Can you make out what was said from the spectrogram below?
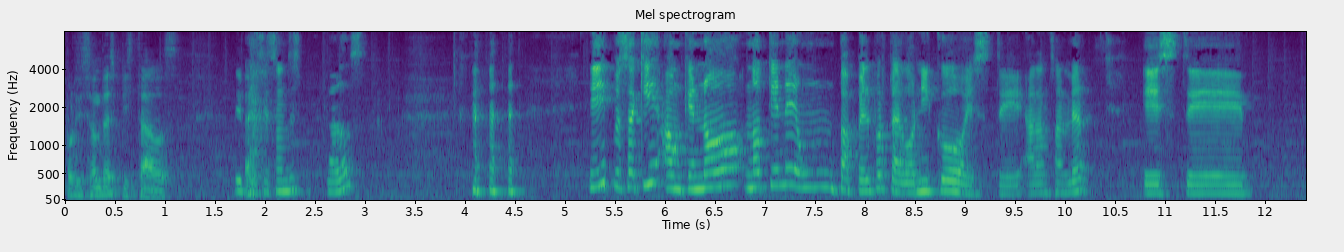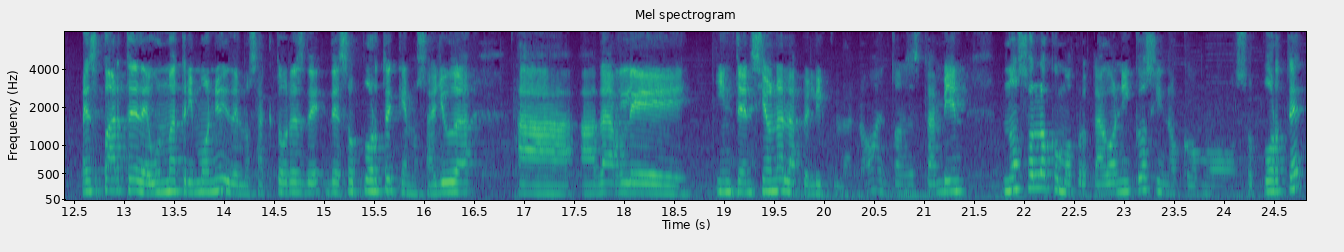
por si son despistados. Y pues si son despistados. y pues aquí, aunque no, no tiene un papel protagónico, este, Adam Sandler, este es parte de un matrimonio y de los actores de, soporte que nos ayuda a, a darle intención a la película, ¿no? Entonces también, no solo como protagónico, sino como soporte,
